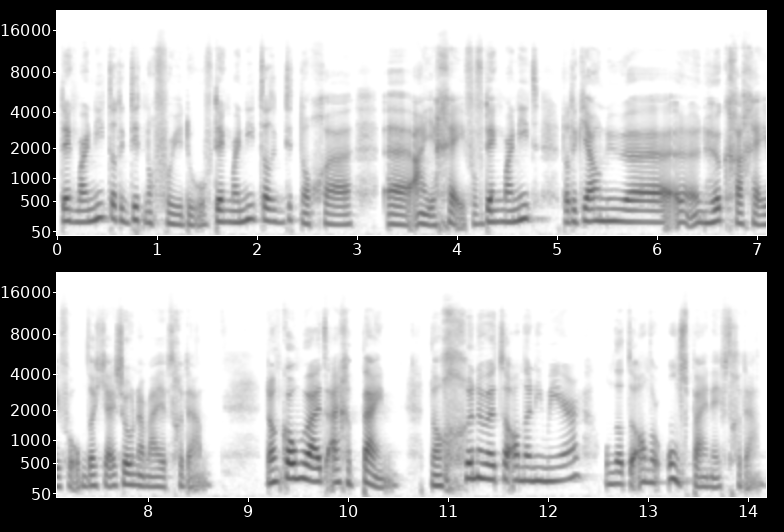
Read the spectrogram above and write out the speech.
Denk maar niet dat ik dit nog voor je doe of denk maar niet dat ik dit nog uh, uh, aan je geef of denk maar niet dat ik jou nu uh, een huk ga geven omdat jij zo naar mij hebt gedaan. Dan komen we uit eigen pijn. Dan gunnen we het de ander niet meer omdat de ander ons pijn heeft gedaan.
